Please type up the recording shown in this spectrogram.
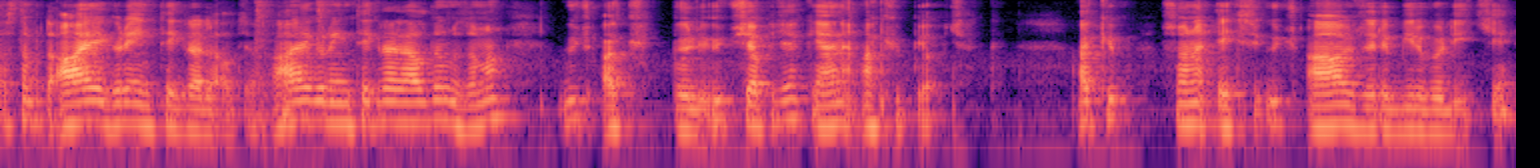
aslında burada A'ya göre integral alacağız. A'ya göre integral aldığımız zaman 3 A küp bölü 3 yapacak. Yani A küp yapacak. A küp sonra eksi 3 A üzeri 1 bölü 2.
